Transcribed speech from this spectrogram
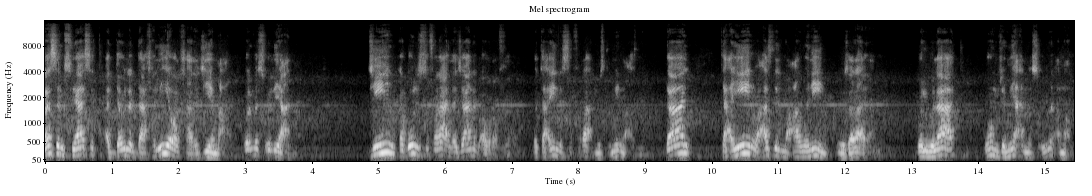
رسم سياسة الدولة الداخلية والخارجية معا والمسؤولية عنها. جيم قبول السفراء الأجانب أو رفضهم وتعيين السفراء المسلمين وعزلهم دال تعيين وعزل المعاونين وزراء يعني. والولاة وهم جميعا مسؤولون أمامه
